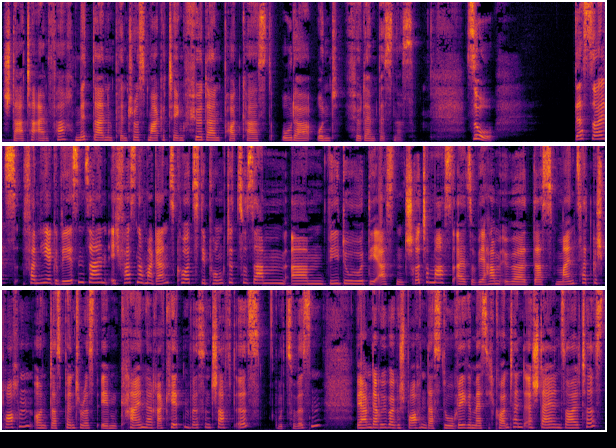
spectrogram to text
starte einfach mit deinem Pinterest Marketing für deinen Podcast oder und für dein Business. So, das soll's von hier gewesen sein. Ich fasse noch mal ganz kurz die Punkte zusammen, ähm, wie du die ersten Schritte machst. Also wir haben über das Mindset gesprochen und dass Pinterest eben keine Raketenwissenschaft ist. Gut zu wissen. Wir haben darüber gesprochen, dass du regelmäßig Content erstellen solltest,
